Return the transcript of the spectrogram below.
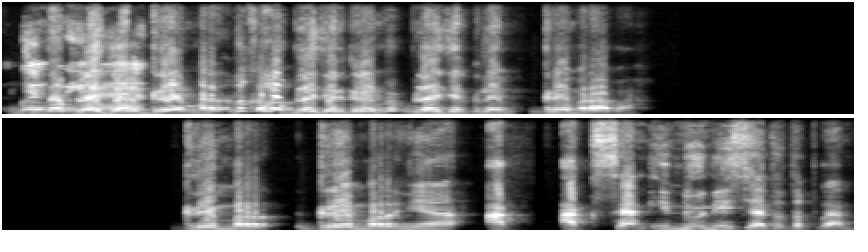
Gue Kita belajar banget. grammar. Lu kalau belajar grammar belajar gram- grammar apa? Grammar grammarnya ak- aksen Indonesia tetap kan?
